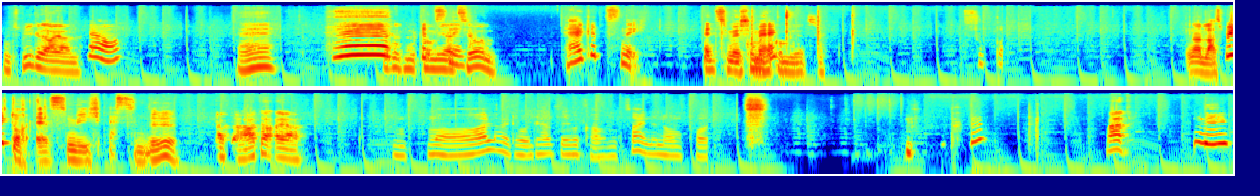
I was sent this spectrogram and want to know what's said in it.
Und Spiegeleiern. Ja. Hä? Hä? Das ist eine Gibt's nicht. Kombination. Hä, gibt's nicht. Wenn es mir schmeckt. Super. Na, lass mich doch essen, wie ich essen will. Ich dachte, harte Eier. Oh, Leute und herzlich willkommen zu einem neuen Pod. Was? Nix.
